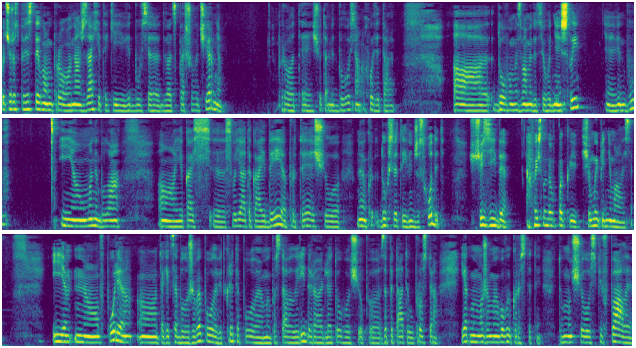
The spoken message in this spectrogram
Хочу розповісти вам про наш захід, який відбувся 21 червня, про те, що там відбулося. Ахо, вітаю. А, Довго ми з вами до цього дня йшли. Е, Він був. І у мене була а, якась е, своя така ідея про те, що ну, як Дух Святий він же сходить, що щось зійде, а вийшло навпаки, що ми піднімалися. І в полі, е, так як це було живе поле, відкрите поле, ми поставили рідера для того, щоб е, запитати у простора, як ми можемо його використати, тому що співпали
